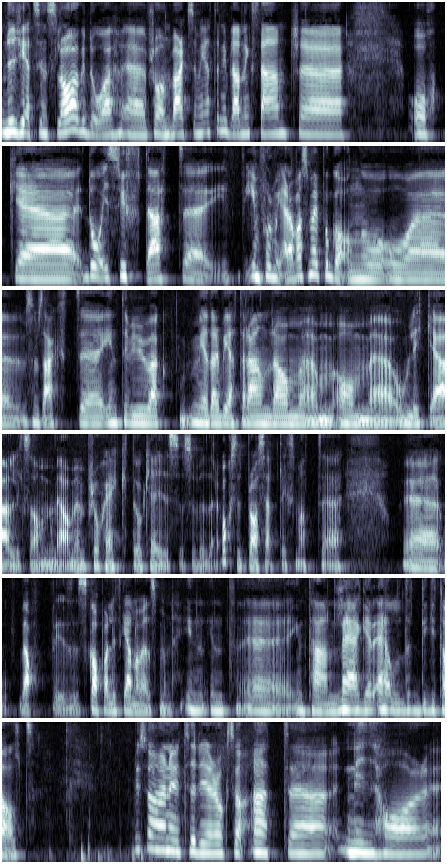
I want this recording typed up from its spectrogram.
nyhetsinslag då, eh, från verksamheten, ibland externt. Och eh, då i syfte att eh, informera vad som är på gång och, och eh, som sagt intervjua medarbetare och andra om, om, om olika liksom, ja, men projekt och case och så vidare. Också ett bra sätt liksom, att ja, skapa lite grann av en, en in, in, intern lägereld digitalt. Du sa här nu tidigare också att eh, ni har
